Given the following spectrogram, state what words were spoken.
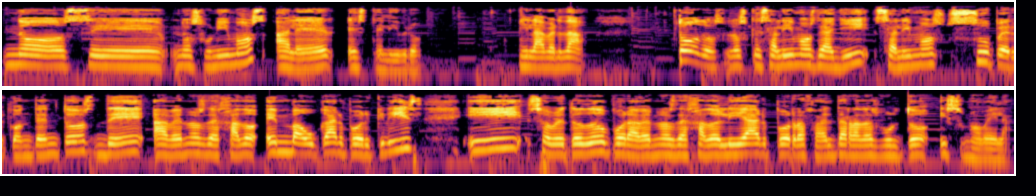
nos, eh, nos unimos a leer este libro. Y la verdad, todos los que salimos de allí salimos súper contentos de habernos dejado embaucar por Chris y sobre todo por habernos dejado liar por Rafael Terradas Bulto y su novela.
